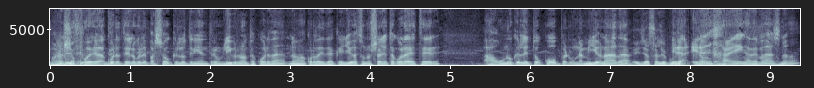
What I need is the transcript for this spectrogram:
Bueno, eso fue, acuérdate de lo que le pasó, que lo tenía entre un libro, ¿no te acuerdas? ¿No os acordáis de aquello? Hace unos años, ¿te acuerdas de Esther? A uno que le tocó, pero una millonada. Y ya salió Era, era en. Jaén, además, ¿no?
